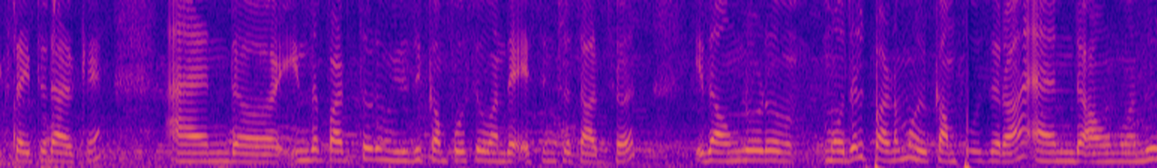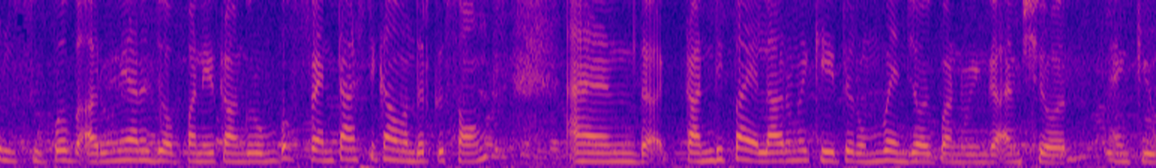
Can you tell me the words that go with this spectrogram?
எக்ஸைட்டடாக இருக்கேன். அண்ட் uh, இந்த படத்தோட மியூசிக் கம்போசர் வந்து எஸ் என் பிரசாத் சார் இது அவங்களோட முதல் படம் ஒரு கம்போசராக அண்ட் அவங்க வந்து ஒரு சூப்பர் அருமையான ஜாப் பண்ணியிருக்காங்க. ரொம்ப ஃபென்டாஸ்டிக்காக வந்திருக்கு சாங்ஸ் அண்ட் கண்டிப்பாக எல்லாருமே கேட்டு ரொம்ப என்ஜாய் பண்ணுவீங்க ஐம் ஷுர் தேங்க்யூ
